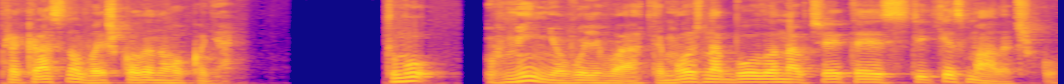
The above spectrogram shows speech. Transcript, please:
прекрасно вишколеного коня. Тому вмінню воювати можна було навчитись тільки з маличку,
